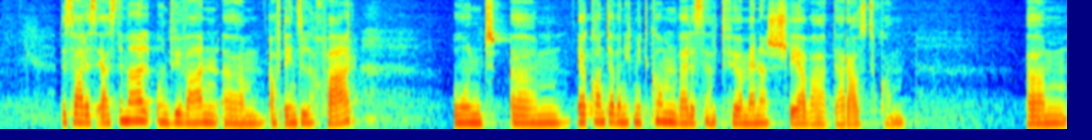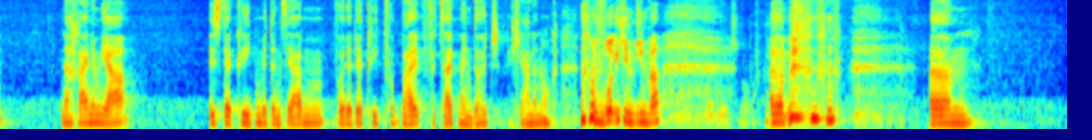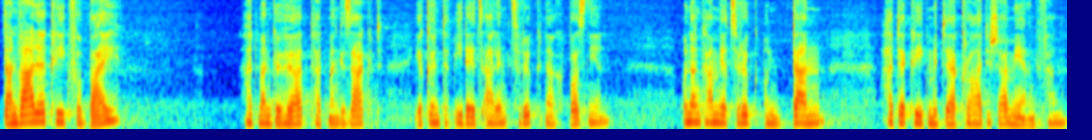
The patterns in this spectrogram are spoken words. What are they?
Das war das erste Mal und wir waren ähm, auf der Insel Hvar und ähm, er konnte aber nicht mitkommen, weil es halt für Männer schwer war, da rauszukommen. Ähm, nach einem Jahr ist der Krieg mit den Serben, wurde der Krieg vorbei. Verzeiht mein Deutsch, ich lerne noch, obwohl ich in Wien war. Ähm, ähm, dann war der Krieg vorbei, hat man gehört, hat man gesagt, ihr könnt wieder jetzt alle zurück nach Bosnien. Und dann kamen wir zurück und dann hat der Krieg mit der kroatischen Armee angefangen.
